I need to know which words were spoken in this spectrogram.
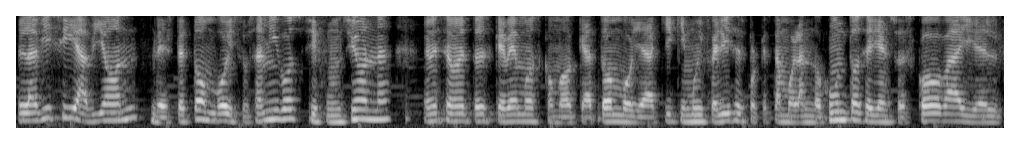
la bici avión de este Tombo y sus amigos si funciona. En este momento es que vemos como que a Tombo y a Kiki muy felices porque están volando juntos, ella en su escoba y él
